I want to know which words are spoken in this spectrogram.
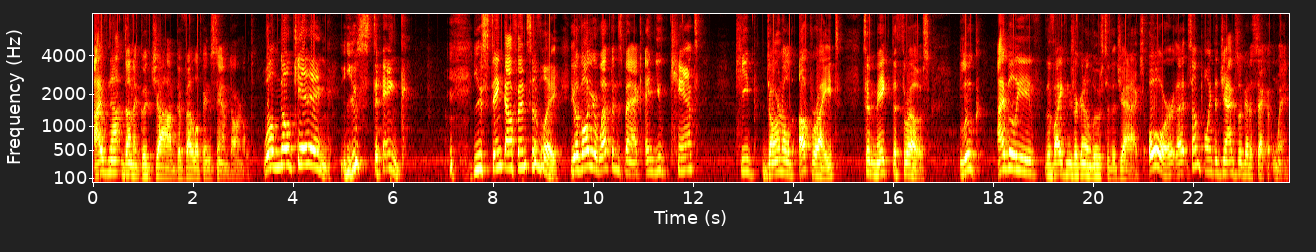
I've not done a good job developing Sam Darnold. Well, no kidding. You stink. You stink offensively. You have all your weapons back, and you can't keep Darnold upright to make the throws. Luke, I believe the Vikings are going to lose to the Jags, or at some point the Jags will get a second win.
